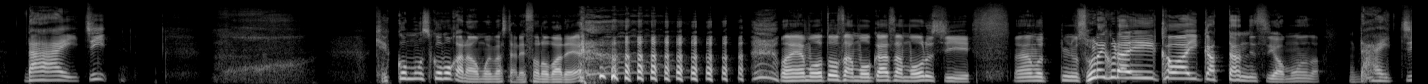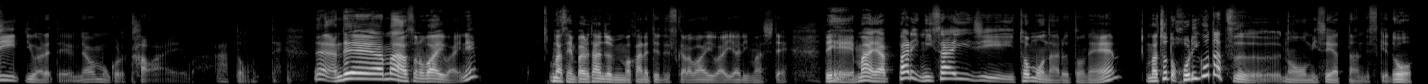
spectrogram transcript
「第一」結婚申し込もうかな思いましたねその場で。まあ、もうお父さんもお母さんもおるしあもうそれぐらい可愛かったんですよ。もう第一って言われてもうこれ可愛いわ。と思って。でまあそのワイワイね。まあ先輩の誕生日も兼ねてですからワイワイやりまして。でまあやっぱり2歳児ともなるとねまあちょっと掘りごたつのお店やったんですけど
